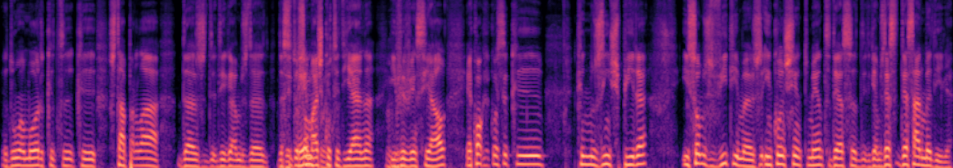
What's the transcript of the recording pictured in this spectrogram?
de um amor que, te, que está para lá das, de, digamos, da, da situação tempo. mais cotidiana uhum. e vivencial, é qualquer coisa que, que nos inspira e somos vítimas inconscientemente dessa, digamos, dessa, dessa armadilha.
